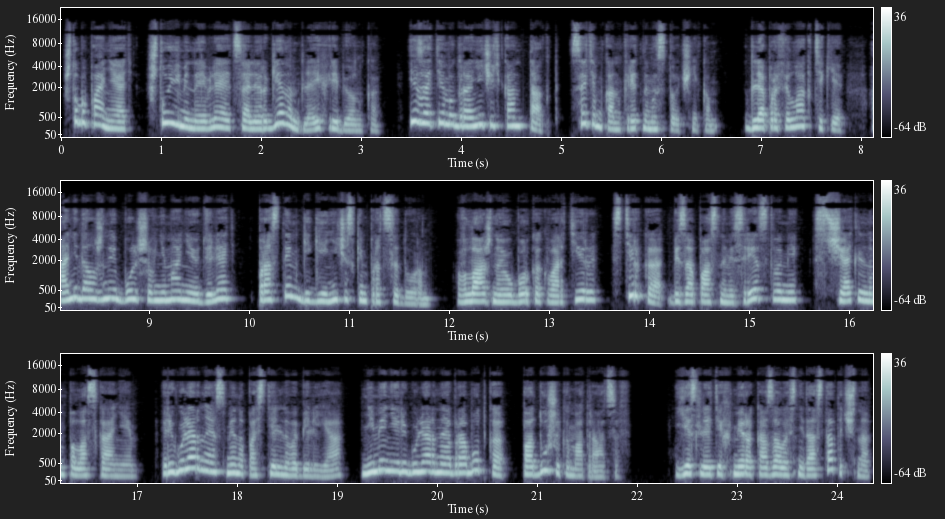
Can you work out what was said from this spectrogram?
чтобы понять, что именно является аллергеном для их ребенка, и затем ограничить контакт с этим конкретным источником. Для профилактики они должны больше внимания уделять простым гигиеническим процедурам. Влажная уборка квартиры, стирка безопасными средствами с тщательным полосканием, регулярная смена постельного белья, не менее регулярная обработка подушек и матрацев. Если этих мер оказалось недостаточно,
